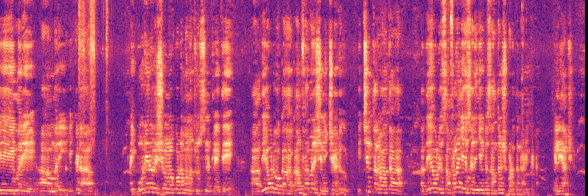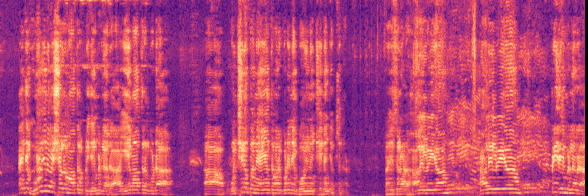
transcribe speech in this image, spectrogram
ఈ మరి మరి ఇక్కడ ఈ భోజన విషయంలో కూడా మనం చూసినట్లయితే ఆ దేవుడు ఒక కన్ఫర్మేషన్ ఇచ్చాడు. ఇచ్చిన తర్వాత దేవుడు సఫలం చేశాడని చెప్పి సంతోషపడుతున్నాడు ఇక్కడ ఎలియాష్. అయితే భోజన విషయంలో మాత్రం ఇప్పుడు జన్మిట్లారా ఏ మాత్రం కూడా ఆ వచ్చిన పని అయ్యేంత వరకు కూడా నేను భోజనం చేయనని చెప్తున్నాడు. ప్రైజ్లాడు హాలెలుయ్యా హాలెలుయ్యా ప్రియ జన్మిట్లారా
